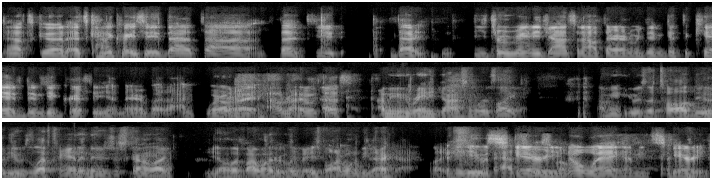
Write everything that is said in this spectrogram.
that's good. It's kind of crazy that uh that you that you threw Randy Johnson out there and we didn't get the kid, didn't get Griffey in there, but I we're all right. All right with this. I mean, Randy Johnson was like, I mean, he was a tall dude. He was left-handed, and it was just kind of like, you know, if I wanted to play baseball, I'd want to be that guy. Like, He was scary. No way. I mean, scary.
